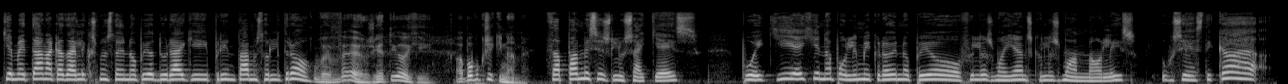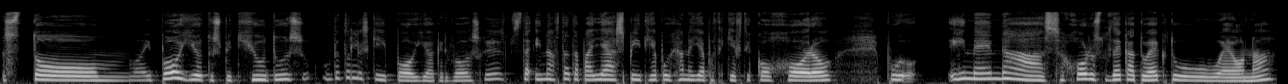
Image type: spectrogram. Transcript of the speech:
και μετά να καταλήξουμε στο εινοπείο ντουράκι πριν πάμε στο λιτρό. Βεβαίως, γιατί όχι; Από πού ξεκινάμε; Θα πάμε στις Λουσακές που εκεί έχει ένα πολύ μικρό εινοπείο ο φίλος μου ο Γιάννης και ο φίλος μου ο Ανώλης. Ουσιαστικά στο υπόγειο του σπιτιού τους, δεν το λες και υπόγειο ακριβώς, ε, στα- είναι αυτά τα παλιά σπίτια που είχαν για αποθηκευτικό χώρο, που είναι ένας χώρος του 16ου αιώνα,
